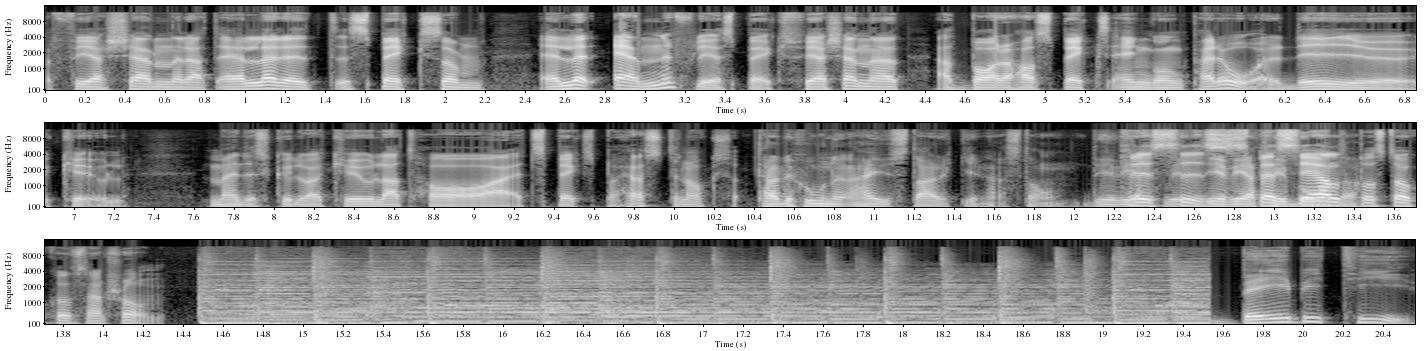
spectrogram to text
För jag känner att, eller ett spex som, eller ännu fler spex, för jag känner att, att bara ha spex en gång per år, det är ju kul. Men det skulle vara kul att ha ett spex på hösten också. Traditionen är ju stark i den här stan. Det vet Precis, vi, det vet speciellt vi på Stockholms nation. Baby T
